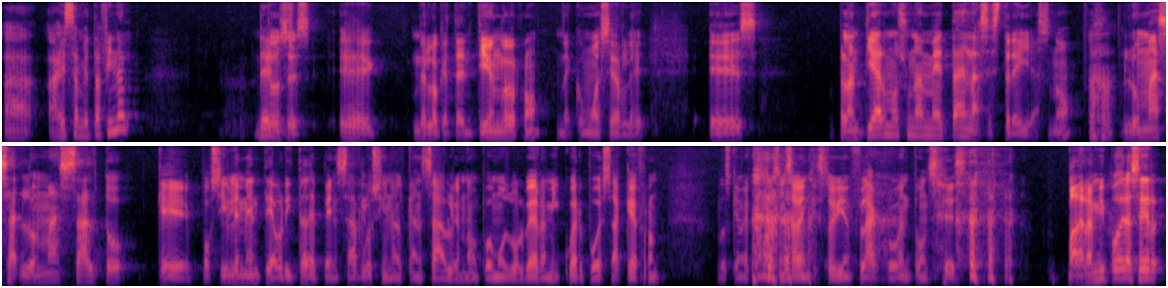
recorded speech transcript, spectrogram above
a, a esa meta final. De Entonces, eh, de lo que te entiendo, ¿no? De cómo hacerle, es plantearnos una meta en las estrellas, ¿no? Ajá. Lo más, lo más alto que posiblemente ahorita de pensarlo es inalcanzable, ¿no? Podemos volver a mi cuerpo de Zac Efron. Los que me conocen saben que estoy bien flaco, entonces para mí podría ser,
